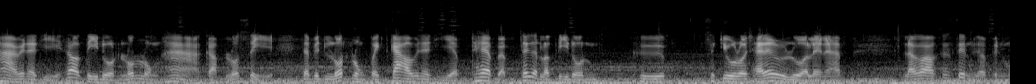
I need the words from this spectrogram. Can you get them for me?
5 วินาที ถ้าเราตีโดนลดลง 5 กับลด 4 จะเป็นลดลงไป 9 วินาทีแทบแบบถ้าเกิดเราตีโดนคือสกิลเราใช้ได้รัวๆเลยนะครับ แล้วก็เครื่องเส้นผมจะเป็นโม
